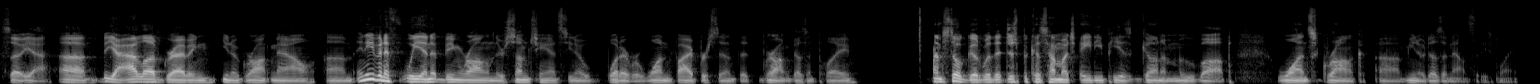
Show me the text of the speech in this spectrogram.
So yeah, uh, but yeah, I love grabbing you know Gronk now, um, and even if we end up being wrong, there's some chance you know whatever one five percent that Gronk doesn't play. I'm still good with it just because how much ADP is gonna move up once Gronk um, you know does announce that he's playing.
